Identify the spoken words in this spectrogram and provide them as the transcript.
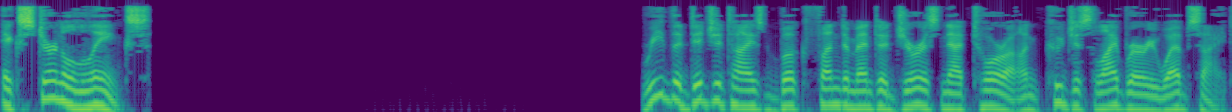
External links Read the digitized book Fundamenta Juris Naturae on QGIS Library website.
